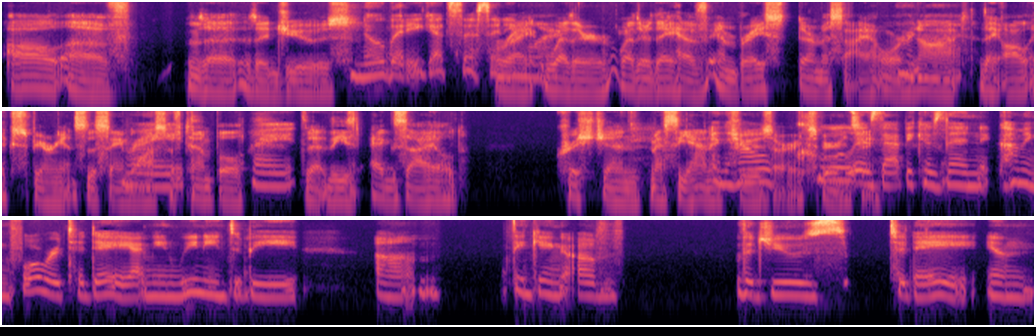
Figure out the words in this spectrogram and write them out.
all of the the Jews Nobody gets this anymore. right whether whether they have embraced their messiah or, not, not. they all experience the same loss of temple Right. that these exiled christian messianic and jews how are cool is that? Because then coming forward today, I mean, we need to be um, thinking of the Jews today in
